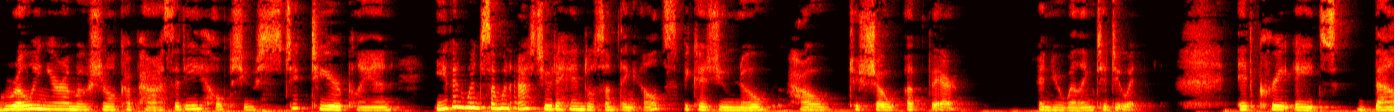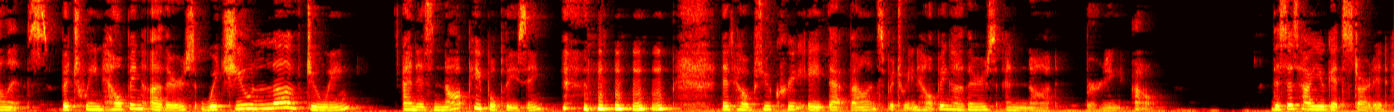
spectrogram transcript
Growing your emotional capacity helps you stick to your plan even when someone asks you to handle something else because you know how to show up there and you're willing to do it. It creates balance between helping others, which you love doing and is not people pleasing. it helps you create that balance between helping others and not burning out. This is how you get started.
